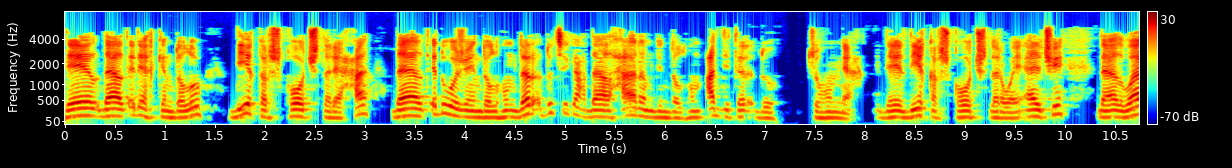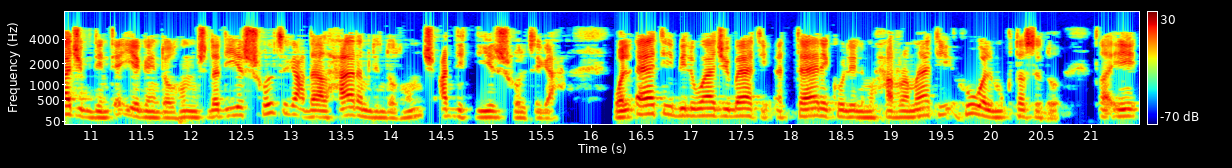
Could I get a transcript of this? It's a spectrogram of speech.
دال دالت إدهكن دولو ديقرش قوتش تريحة دالت إدوجين دولهم در دو تيقع دال حارم دين دولهم عدي تر دو. تهم نح ديل دي قرش قوتش دروي ألشي دال واجب دين تأيجين دول همش دا دير شخل تقع دال حارم دين دول همش عدت دير شخل تقع والآتي بالواجبات التارك للمحرمات هو المقتصد. طيب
